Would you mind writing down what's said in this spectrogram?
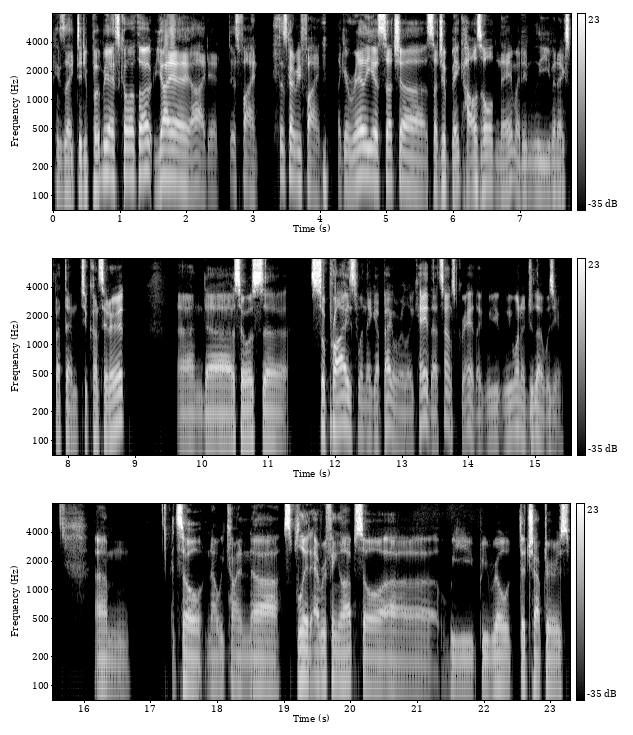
He's like, Did you put me as co-author? Yeah, yeah, yeah, I did. It's fine. This gonna be fine. like O'Reilly is such a such a big household name. I didn't really even expect them to consider it. And uh, so it was uh, surprised when they got back and were like, "Hey, that sounds great! Like we we want to do that with you." Um, and so now we kind of split everything up. So uh, we we wrote the chapters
